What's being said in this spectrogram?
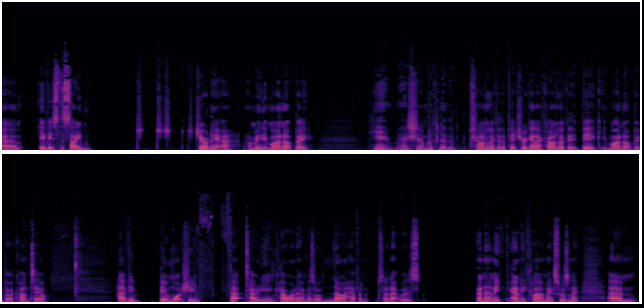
Um, if it's the same John Etta, I mean, it might not be. Yeah, actually, I'm looking at the trying to look at the picture again. I can't look at it big. It might not be, but I can't tell. Have you been watching Fat Tony and Co on Amazon? No, I haven't. So that was an anti anticlimax, wasn't it? Um,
